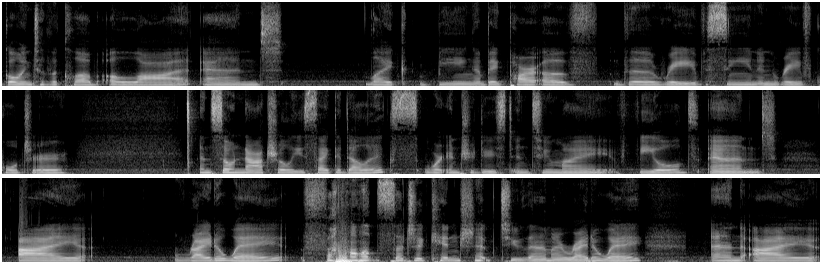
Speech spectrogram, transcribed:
going to the club a lot, and like being a big part of the rave scene and rave culture. And so naturally, psychedelics were introduced into my field, and I right away felt such a kinship to them. I right away, and I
